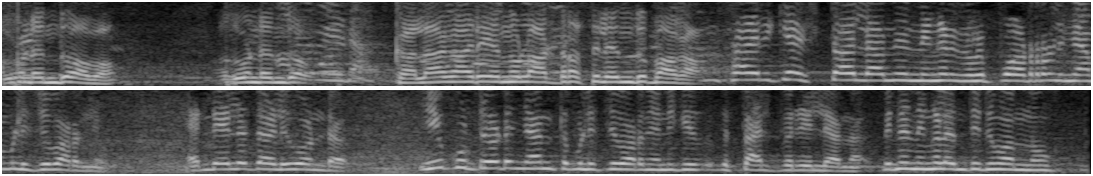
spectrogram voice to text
അതുകൊണ്ട് എന്തോ ആവാം. അതുകൊണ്ട് എന്തോ കലാകാരി എന്നുള്ള അഡ്രസ്സിൽ എന്തുമാകാം സംസാരിക്കാൻ ഇഷ്ടമല്ല നിങ്ങളുടെ റിപ്പോർട്ടറിൽ ഞാൻ വിളിച്ചു പറഞ്ഞു. എന്റെ കയ്യിൽ തെളിവുണ്ട്. ഈ കുട്ടിയോട് ഞാൻ വിളിച്ചു പറഞ്ഞു എനിക്ക് താല്പര്യമില്ലെന്ന്. പിന്നെ നിങ്ങൾ എന്തിനു വന്നു?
